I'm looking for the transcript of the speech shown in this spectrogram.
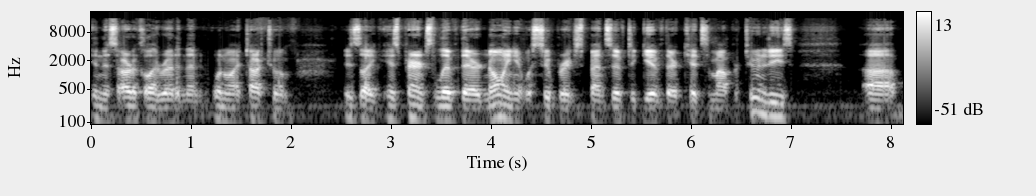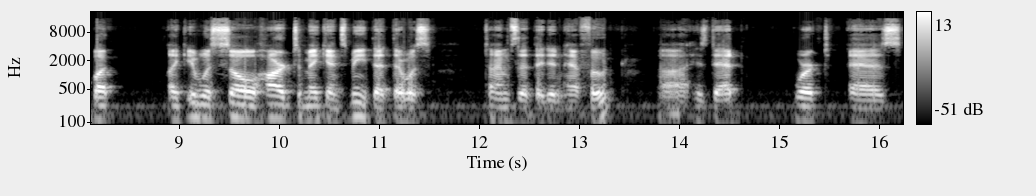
in this article I read, and then when I talked to him, is like his parents lived there, knowing it was super expensive to give their kids some opportunities, uh, but like it was so hard to make ends meet that there was times that they didn't have food. Uh, his dad worked as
